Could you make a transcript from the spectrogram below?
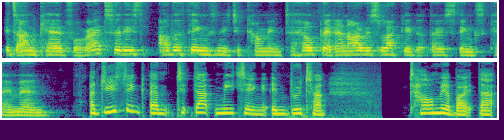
It's uncared for, right? So these other things need to come in to help it. And I was lucky that those things came in. And do you think um, t- that meeting in Bhutan, tell me about that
